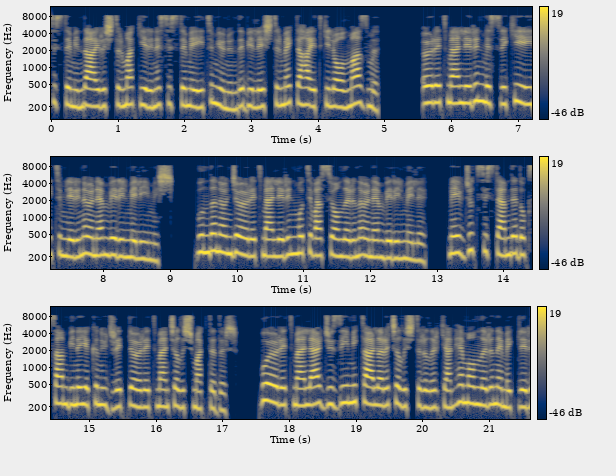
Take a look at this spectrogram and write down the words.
sisteminde ayrıştırmak yerine sistemi eğitim yönünde birleştirmek daha etkili olmaz mı? Öğretmenlerin mesleki eğitimlerine önem verilmeliymiş. Bundan önce öğretmenlerin motivasyonlarına önem verilmeli. Mevcut sistemde 90 bine yakın ücretli öğretmen çalışmaktadır. Bu öğretmenler cüzi miktarlara çalıştırılırken hem onların emekleri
